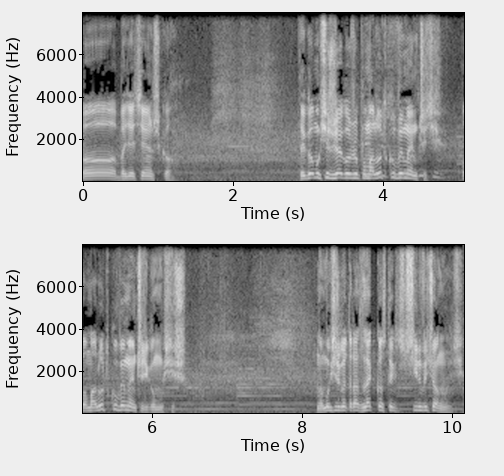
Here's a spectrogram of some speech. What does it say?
O, będzie ciężko. Ty go musisz Grzegorzu pomalutku wymęczyć. Pomalutku wymęczyć go musisz. No musisz go teraz lekko z tych trzcin wyciągnąć.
